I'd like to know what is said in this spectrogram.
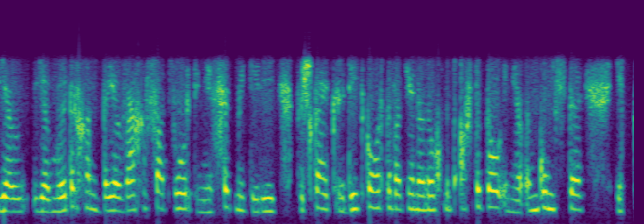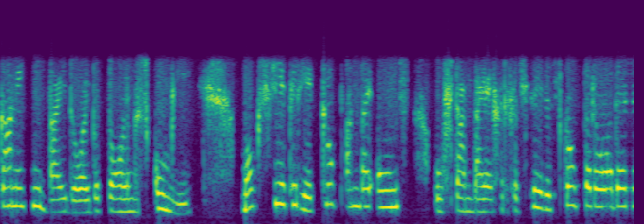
jou jou motor gaan by jou weggevat word en jy sit met hierdie verskeie kredietkaarte wat jy nou nog moet afbetaal en jou inkomste, jy kan net nie by daai betalings kom nie. Maak seker jy klop aan by ons of dan by 'n geregistreerde skuldberader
